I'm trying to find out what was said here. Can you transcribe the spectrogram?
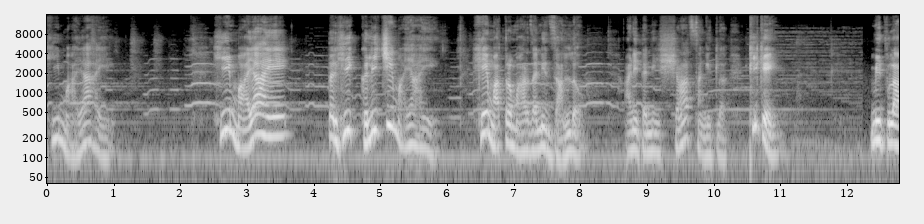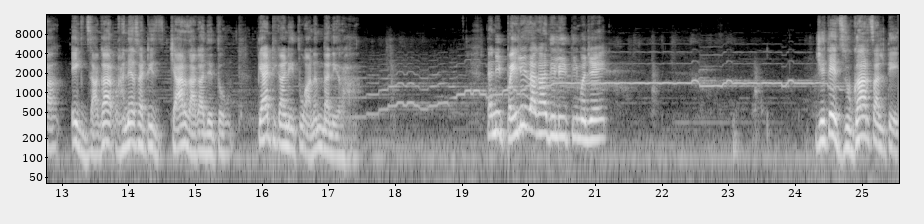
ही माया आहे. ही माया आहे तर ही कलीची माया आहे. हे मात्र महाराजांनी जाणलं आणि त्यांनी क्षणात सांगितलं ठीक आहे मी तुला एक जागा राहण्यासाठी चार जागा देतो. त्या ठिकाणी तू आनंदाने राहा. त्यांनी पहिली जागा दिली ती म्हणजे जिथे जुगार चालते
